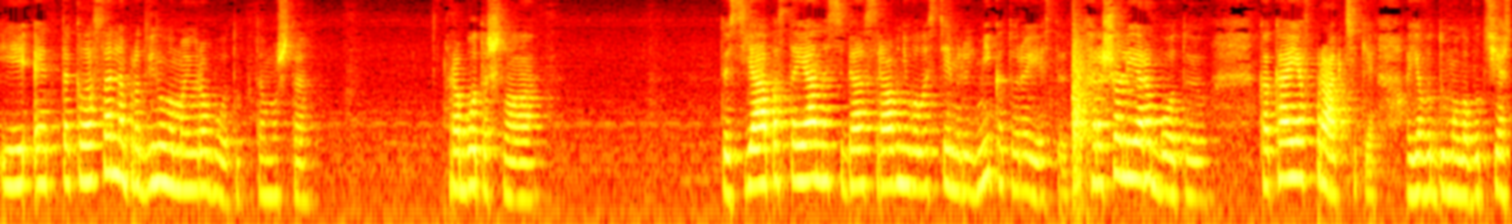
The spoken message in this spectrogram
И это колоссально продвинуло мою работу, потому что работа шла. То есть я постоянно себя сравнивала с теми людьми, которые есть. Хорошо ли я работаю? Какая я в практике? А я вот думала, вот сейчас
